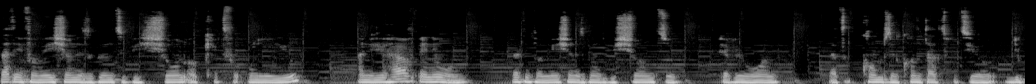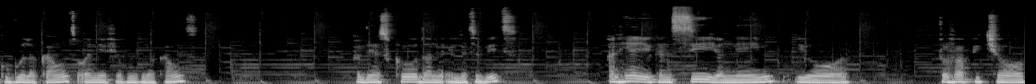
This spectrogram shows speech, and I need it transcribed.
that information is going to be shown or kept for only you. And if you have anyone that information is going to be shown to everyone that comes in contact with your, Google account or any of your Google accounts. And then scroll down a little bit. And here you can see your name your profile picture,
